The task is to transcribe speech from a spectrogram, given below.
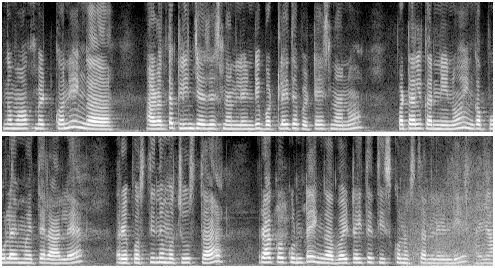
ఇంకా మాపు పెట్టుకొని ఇంకా ఆడంతా క్లీన్ చేసేసినాను లేండి బొట్లు అయితే పెట్టేసినాను పటాలు కన్నీను ఇంకా పూలేమో అయితే రాలే రేపు వస్తుందేమో చూస్తా రాకోకుంటే ఇంకా బయట అయితే తీసుకొని వస్తానులేండి. అయ్యా.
